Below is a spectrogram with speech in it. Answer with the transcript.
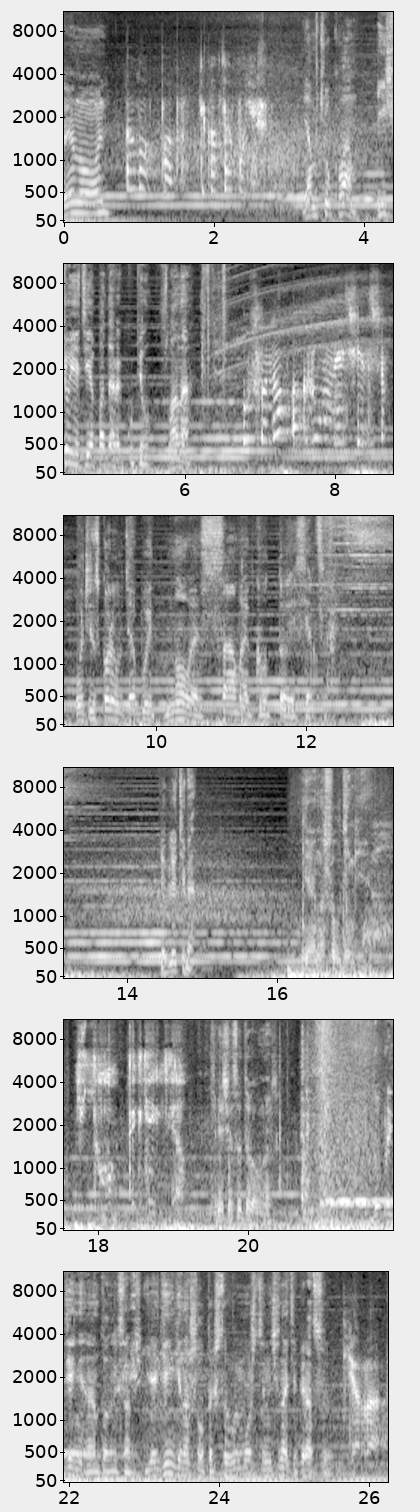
Сынуль. Алло, папа, ты когда будешь? Я мчу к вам. И еще я тебе подарок купил. Слона. У слонов огромное сердце. Очень скоро у тебя будет новое, самое крутое сердце. Люблю тебя. Я нашел деньги. Что? Ты где их взял? Тебя сейчас это волнует? Добрый день, Антон Александрович. Я деньги нашел, так что вы можете начинать операцию. Я рад,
